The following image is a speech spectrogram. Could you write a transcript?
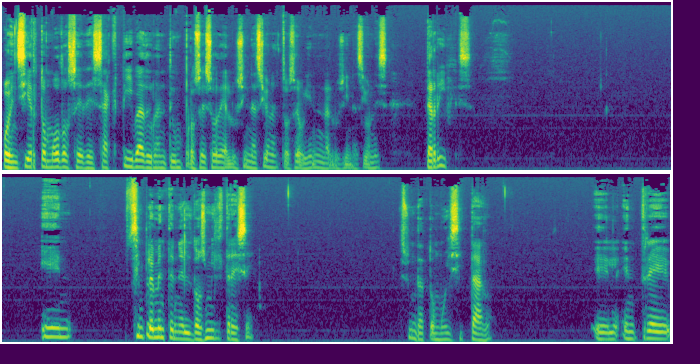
o en cierto modo se desactiva durante un proceso de alucinación, entonces vienen alucinaciones terribles. En, simplemente en el 2013, es un dato muy citado, entre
